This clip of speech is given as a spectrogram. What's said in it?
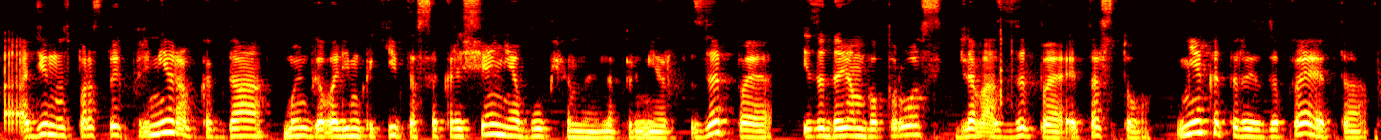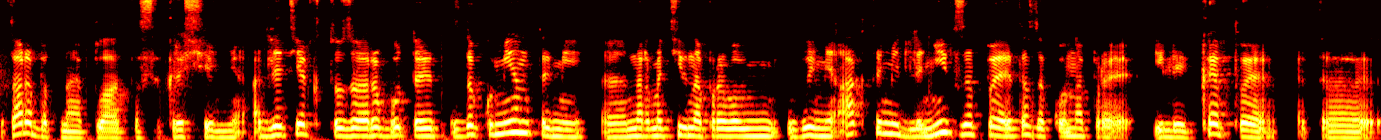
Один из простых примеров, когда мы говорим какие-то сокращения буквенные, например, ЗП, и задаем вопрос, для вас ЗП это что? Некоторые ЗП это заработная плата, сокращение, а для тех, кто заработает с документами, э, нормативно-правовыми актами, для них ЗП это законопроект. Или КП это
